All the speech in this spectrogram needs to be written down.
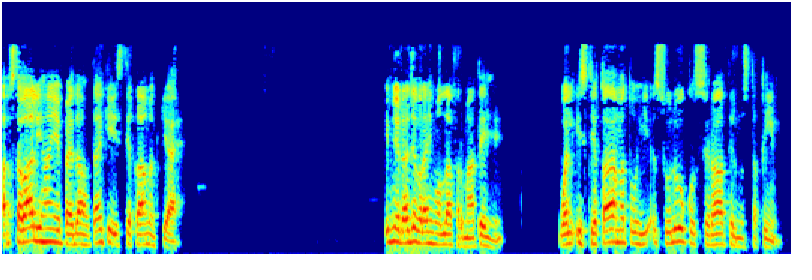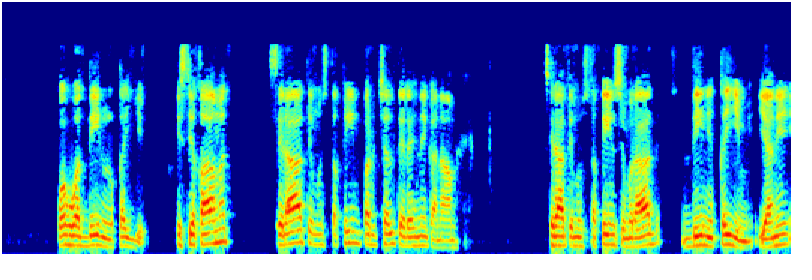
اب سوال یہاں یہ پیدا ہوتا ہے کہ استقامت کیا ہے۔ ابن رجب رحم اللہ فرماتے ہیں ول استقامت ہی سلوک السراط المستقیم وہ الدین القیم استقامت سرات مستقیم پر چلتے رہنے کا نام ہے۔ سرات مستقیم سے مراد دین قیم یعنی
